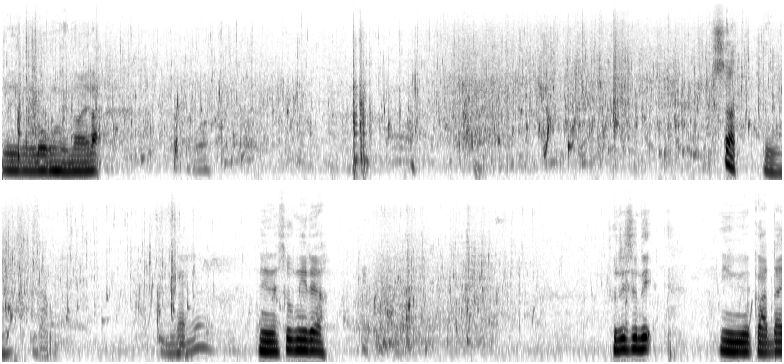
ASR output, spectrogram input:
นี่ลงลงหน่อยๆละสักตัวนี่นะซุกนี้เด้อซุกนี้ซุกนี้นี่มีโอกาสได้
